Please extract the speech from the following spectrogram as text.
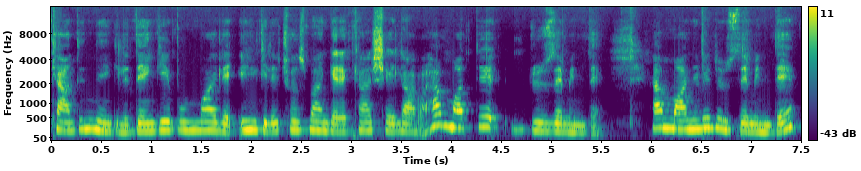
kendinle ilgili dengeyi bulmayla ilgili çözmen gereken şeyler var. Hem maddi düzleminde hem manevi düzleminde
